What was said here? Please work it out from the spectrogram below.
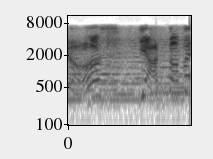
よしやったぜ。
